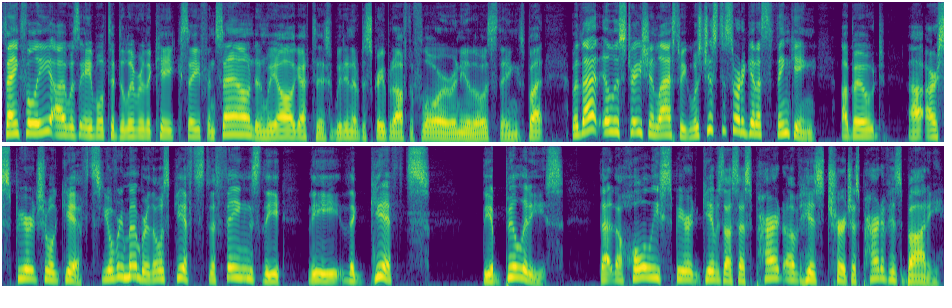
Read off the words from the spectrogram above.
Thankfully, I was able to deliver the cake safe and sound, and we all got to, we didn't have to scrape it off the floor or any of those things. But, but that illustration last week was just to sort of get us thinking about uh, our spiritual gifts. You'll remember those gifts, the things, the, the, the gifts, the abilities that the Holy Spirit gives us as part of His church, as part of His body.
